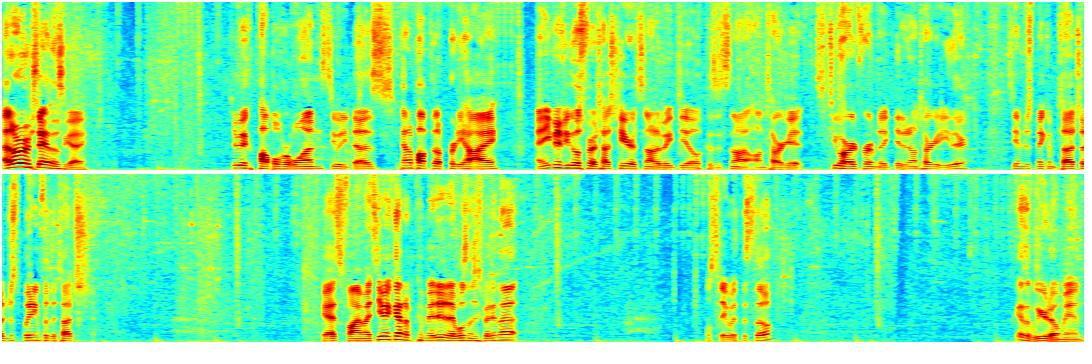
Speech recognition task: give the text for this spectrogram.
I don't understand this guy. Maybe we pop over one, see what he does. Kind of popped it up pretty high. And even if he goes for a touch here, it's not a big deal because it's not on target. It's too hard for him to get it on target either. See him just make him touch. I'm just waiting for the touch. Okay, that's fine. My teammate kind of committed. I wasn't expecting that. We'll stay with this, though. This guy's a weirdo, man.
